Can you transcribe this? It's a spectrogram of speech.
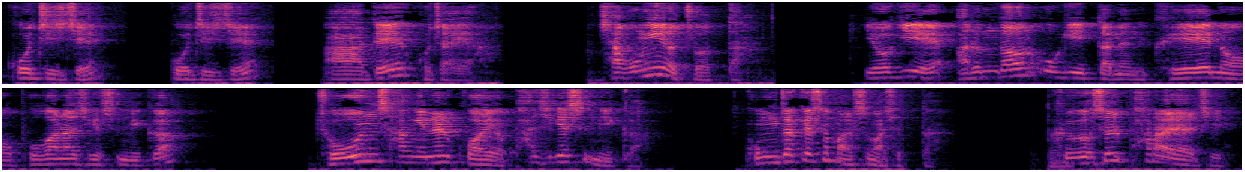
고지제 고지제 아대 고자야 자공이 여쭈었다. 여기에 아름다운 옥이 있다면 궤에 넣어 보관하시겠습니까? 좋은 상인을 구하여 파시겠습니까? 공자께서 말씀하셨다. 그것을 팔아야지.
